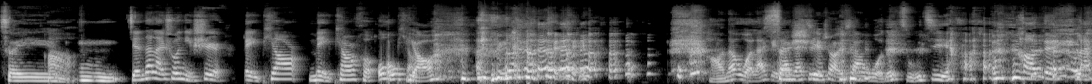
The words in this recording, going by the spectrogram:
所以啊，嗯，简单来说，你是北漂、美漂和欧欧漂。对，好，那我来给大家介绍一下我的 足迹啊。好，对，来，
